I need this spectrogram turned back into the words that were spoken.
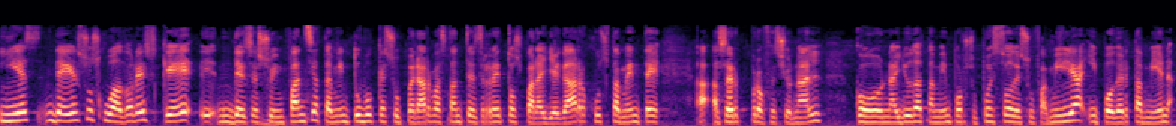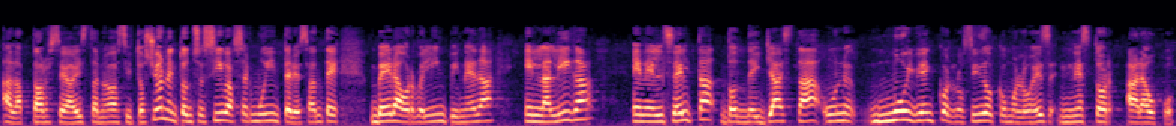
Y es de esos jugadores que eh, desde su infancia también tuvo que superar bastantes retos para llegar justamente a, ser profesional, con ayuda también, por supuesto, de su familia y poder también adaptarse a esta nueva situación. Entonces sí va a ser muy interesante ver a Orbelín Pineda en la liga en el Celta, donde ya está un muy bien conocido como lo es Néstor Araujo.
